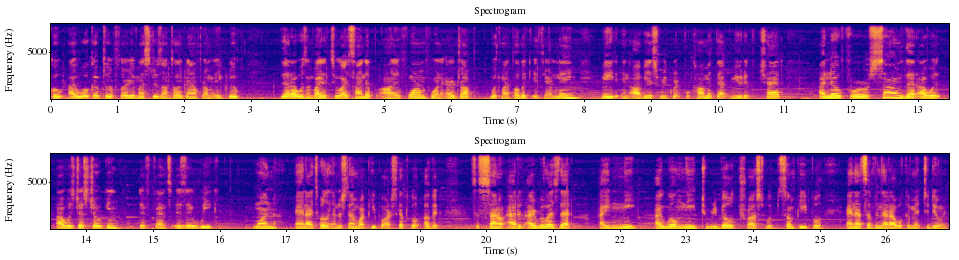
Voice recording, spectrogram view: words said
quote, I woke up to a flurry of messages on Telegram from a group that I was invited to. I signed up on a forum for an airdrop with my public Ethereum name, made an obvious regretful comment that muted the chat, I know for some that I was I was just joking. Defense is a weak one, and I totally understand why people are skeptical of it. Sassano added, I realize that I need I will need to rebuild trust with some people, and that's something that I will commit to doing.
